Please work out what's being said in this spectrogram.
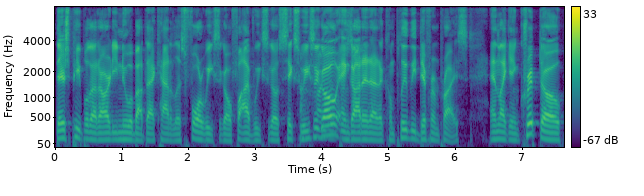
there's people that already knew about that catalyst four weeks ago, five weeks ago, six weeks ago, and got it at a completely different price. And like in crypto,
